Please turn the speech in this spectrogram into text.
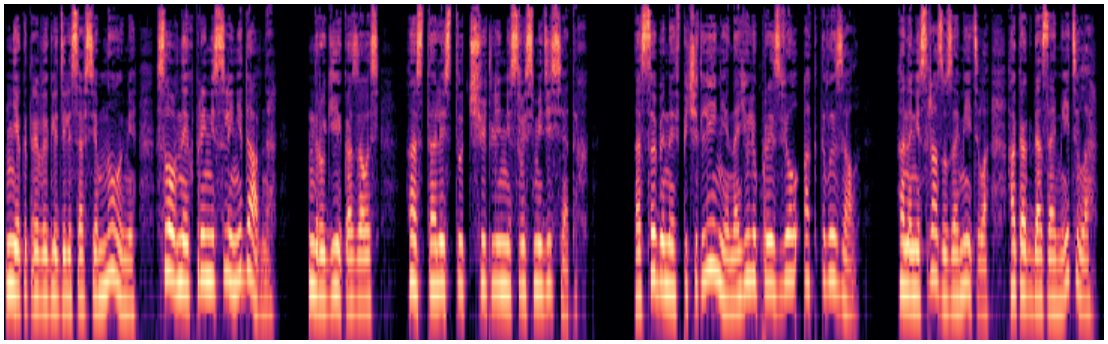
Некоторые выглядели совсем новыми, словно их принесли недавно. Другие, казалось, остались тут чуть ли не с восьмидесятых. Особенное впечатление на Юлю произвел актовый зал. Она не сразу заметила, а когда заметила —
